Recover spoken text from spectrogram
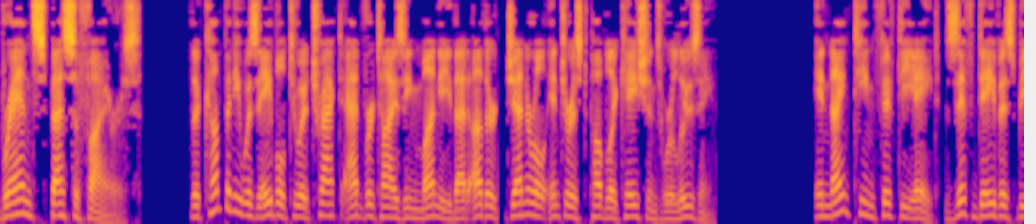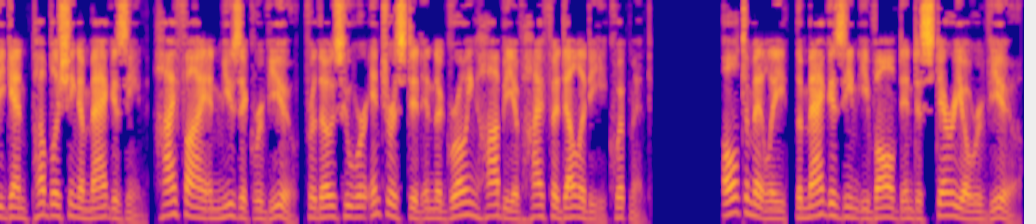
brand specifiers. The company was able to attract advertising money that other, general interest publications were losing. In 1958, Ziff Davis began publishing a magazine, Hi-Fi and Music Review, for those who were interested in the growing hobby of high-fidelity equipment. Ultimately, the magazine evolved into Stereo Review.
